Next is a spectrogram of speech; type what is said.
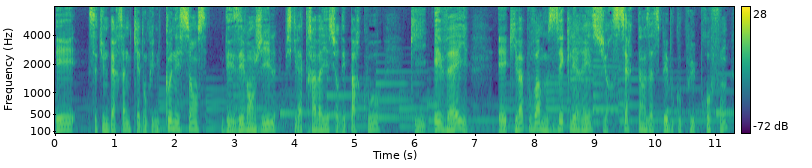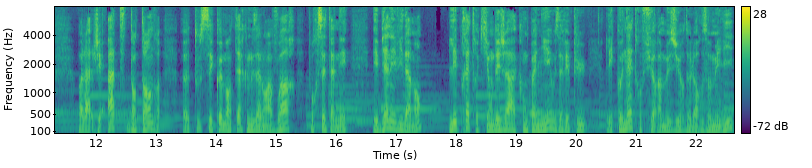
Et c'est une personne qui a donc une connaissance des évangiles, puisqu'il a travaillé sur des parcours qui éveillent et qui va pouvoir nous éclairer sur certains aspects beaucoup plus profonds. Voilà, j'ai hâte d'entendre euh, tous ces commentaires que nous allons avoir pour cette année. Et bien évidemment, les prêtres qui ont déjà accompagné, vous avez pu les connaître au fur et à mesure de leurs homélies.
